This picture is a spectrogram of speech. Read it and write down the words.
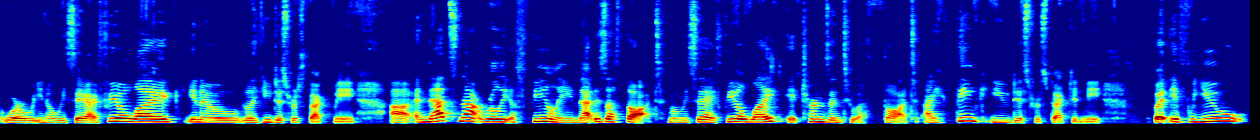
where, you know, we say, I feel like, you know, like you disrespect me. Uh, and that's not really a feeling, that is a thought. When we say, I feel like, it turns into a thought. I think you disrespected me. But if you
